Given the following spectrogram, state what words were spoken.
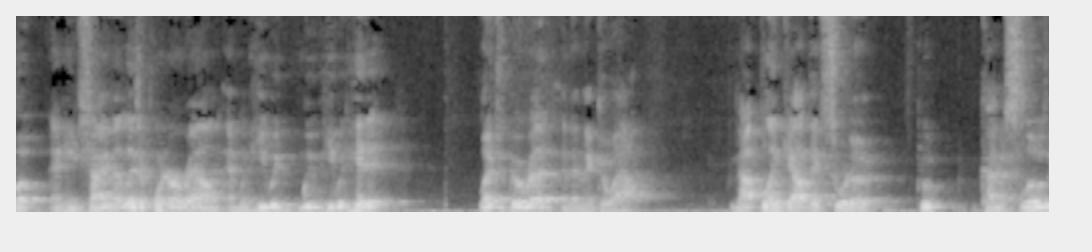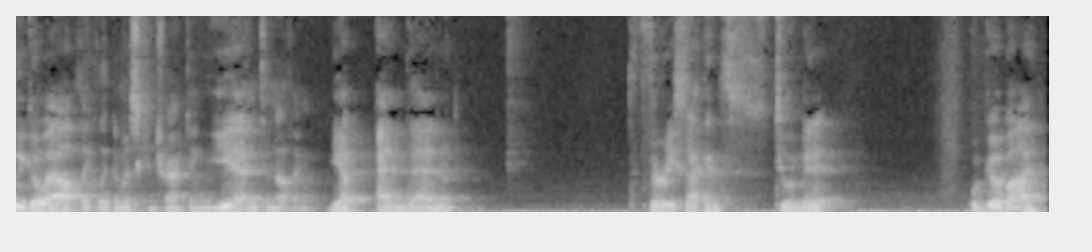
but and he'd shine that laser pointer around, and when he would we, he would hit it, lights would go red, and then they'd go out. Not blink out. They'd sort of bloop, kind of slowly go out. Like like almost contracting Yeah. into nothing. Yep, and then 30 seconds to a minute would go by,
